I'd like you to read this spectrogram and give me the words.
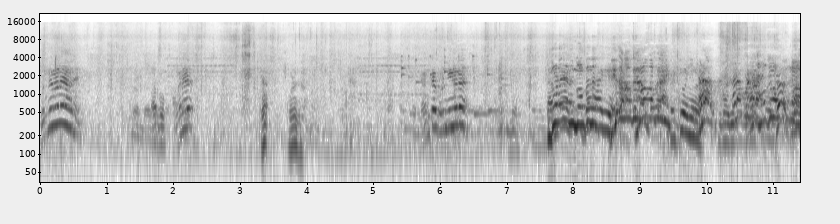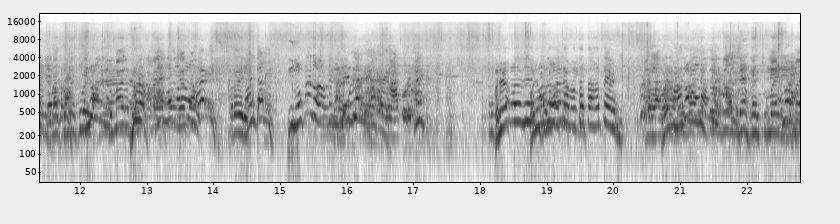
കുഞ്ഞുങ്ങളെ അവനെ രണ്ട് കുഞ്ഞുങ്ങളെ. ഒരു ഒരു കുടുംബത്തെ മൊത്തം തകർത്തേ. ഒരു മാത്രമല്ല ചുമ്മാ ചുമ്മാ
